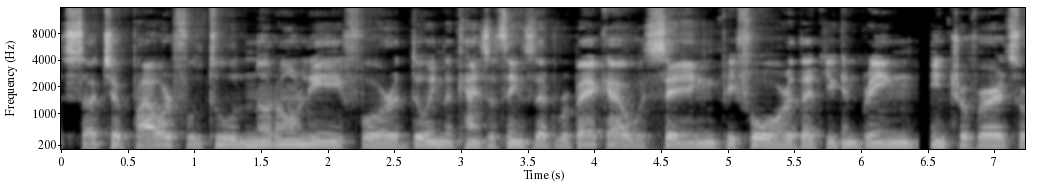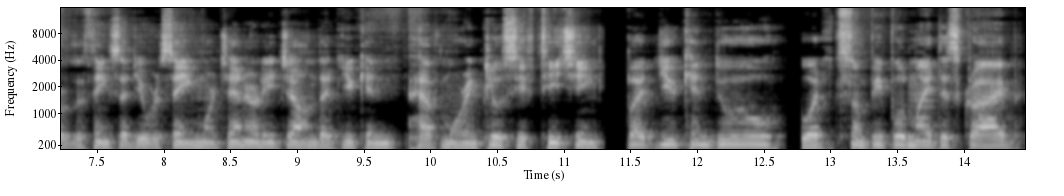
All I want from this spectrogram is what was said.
such a powerful tool, not only for doing the kinds of things that Rebecca was saying before, that you can bring introverts or the things that you were saying more generally, John, that you can have more inclusive teaching, but you can do what some people might describe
